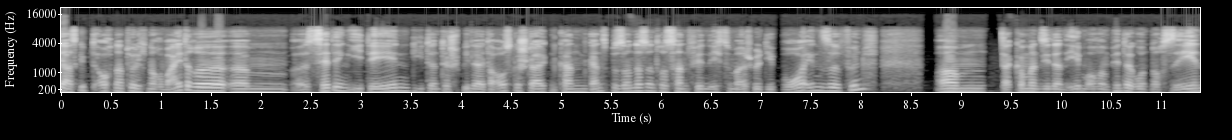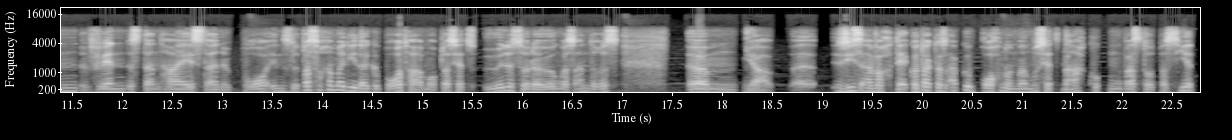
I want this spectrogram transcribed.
Ja, es gibt auch natürlich noch weitere ähm, Setting-Ideen, die dann der Spielleiter ausgestalten kann. Ganz besonders interessant finde ich zum Beispiel die Bohrinsel 5. Ähm, da kann man sie dann eben auch im Hintergrund noch sehen, wenn es dann heißt, eine Bohrinsel, was auch immer die da gebohrt haben, ob das jetzt Öl ist oder irgendwas anderes. Ähm, ja, äh, sie ist einfach, der Kontakt ist abgebrochen und man muss jetzt nachgucken, was dort passiert.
